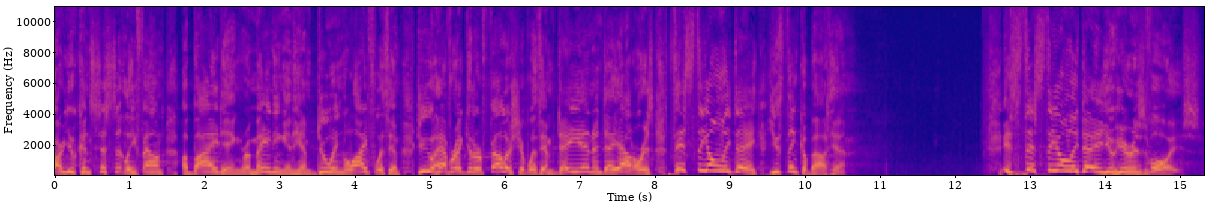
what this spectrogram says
Are you consistently found abiding, remaining in Him, doing life with Him? Do you have regular fellowship with Him day in and day out? Or is this the only day you think about Him? Is this the only day you hear His voice?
